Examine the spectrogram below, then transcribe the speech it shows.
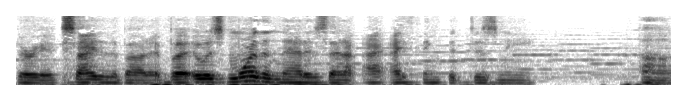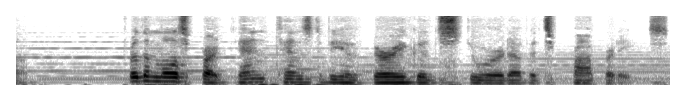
very excited about it. But it was more than that. Is that I, I think that Disney, uh, for the most part, ten, tends to be a very good steward of its properties.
